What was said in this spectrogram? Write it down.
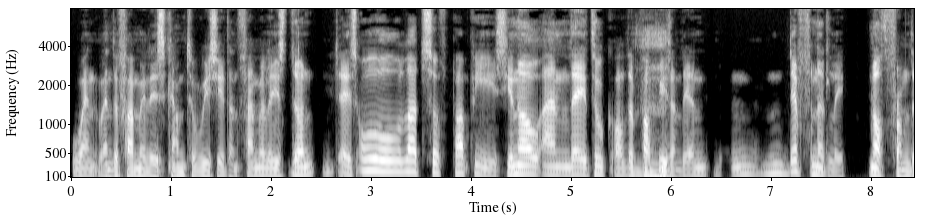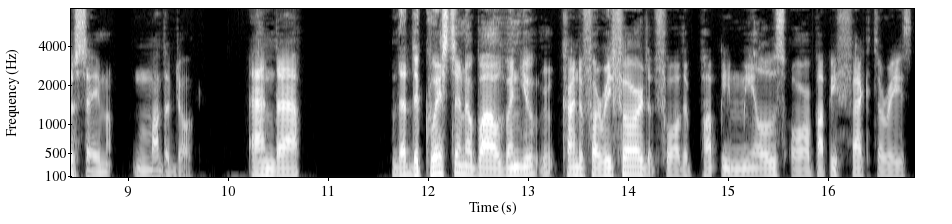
when when the families come to visit and families don't there's oh lots of puppies you know and they took all the mm-hmm. puppies and then definitely not from the same mother dog and uh, that the question about when you kind of are referred for the puppy mills or puppy factories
